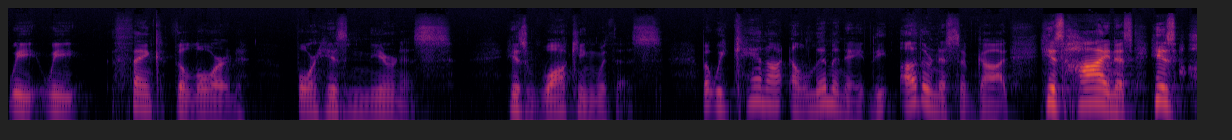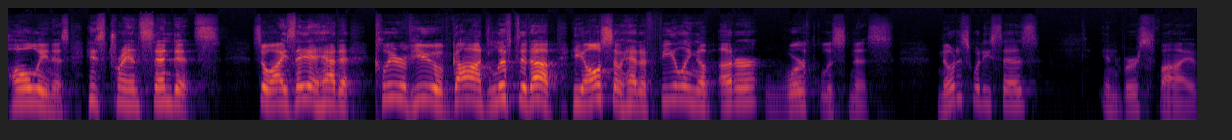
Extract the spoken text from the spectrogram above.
we, we thank the Lord for his nearness, his walking with us. But we cannot eliminate the otherness of God, his highness, his holiness, his transcendence. So Isaiah had a clear view of God lifted up. He also had a feeling of utter worthlessness. Notice what he says in verse 5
